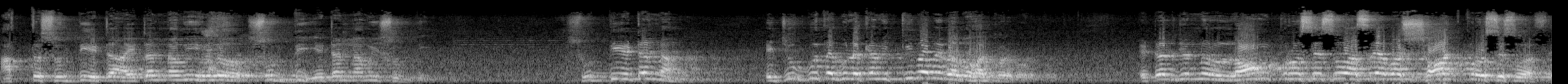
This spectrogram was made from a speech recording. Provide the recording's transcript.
আত্মশুদ্ধি এটা, এটার নামই হলো শুদ্ধি, এটার নামই শুদ্ধি। শুদ্ধি এটার নাম এই যোগ্যতা গুলোকে আমি কীভাবে ব্যবহার করব। এটার জন্য লং প্রসেসও আছে, আবার শর্ট প্রসেসও আছে।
